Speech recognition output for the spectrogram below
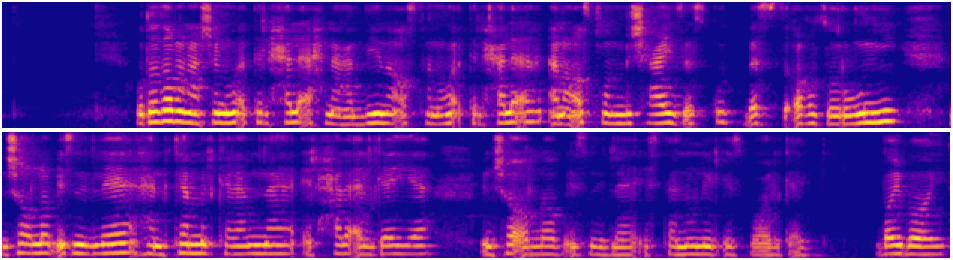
وده طبعا عشان وقت الحلقة إحنا عدينا أصلا وقت الحلقة. أنا أصلا مش عايزة أسكت بس اعذروني. إن شاء الله بإذن الله هنكمل كلامنا الحلقة الجاية. إن شاء الله بإذن الله استنوني الأسبوع الجاي. باي باي.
